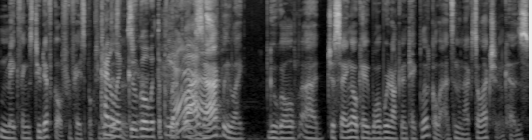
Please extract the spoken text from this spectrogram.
make things too difficult for Facebook to kind do of like business here. Google with the political Yeah. ads Exactly like Google uh, just saying, okay, well, we're not going to take political ads in the next election because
